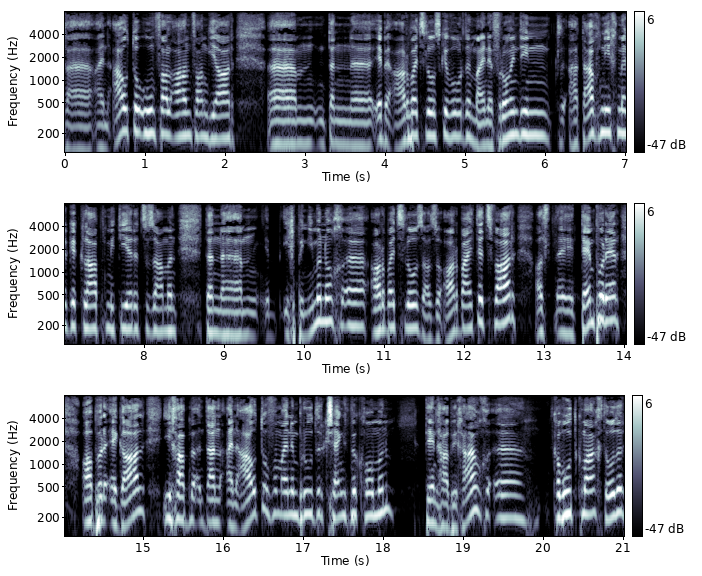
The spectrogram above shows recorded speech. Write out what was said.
äh, einen Autounfall Anfang Jahr, ähm, dann äh, eben arbeitslos geworden. Meine Freundin hat auch nicht mehr geklappt mit ihr zusammen. Dann ähm, ich bin immer noch äh, arbeitslos, also arbeite zwar als äh, temporär, aber egal. Ich habe dann ein Auto von meinem Bruder geschenkt bekommen. Den habe ich auch äh, kaputt gemacht, oder?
